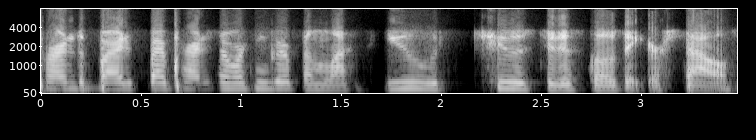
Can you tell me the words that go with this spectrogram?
part of the bipartisan working group unless you choose to disclose it yourself.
